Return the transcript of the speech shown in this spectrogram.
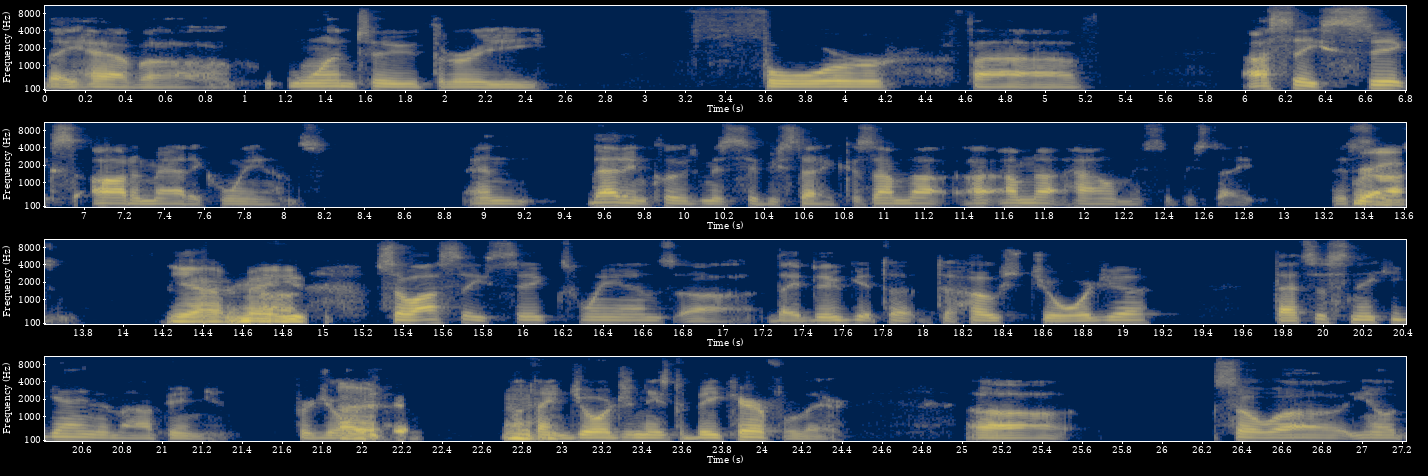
they have uh, one, two, three, four, five. I see six automatic wins, and that includes Mississippi State because I'm not I, I'm not high on Mississippi State this Right. season. Yeah, me. So I see six wins. Uh, they do get to, to host Georgia. That's a sneaky game, in my opinion, for Georgia. I Mhm. think Georgia needs to be careful there. Uh, so uh, you know,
